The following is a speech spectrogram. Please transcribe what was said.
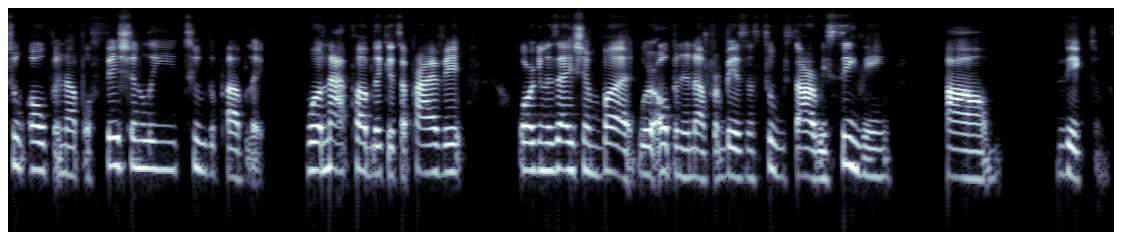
to open up officially to the public. Well, not public, it's a private organization, but we're opening up for business to start receiving um, victims.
